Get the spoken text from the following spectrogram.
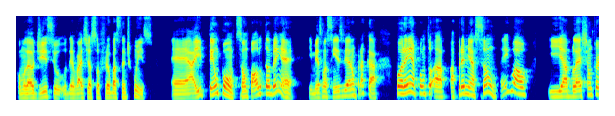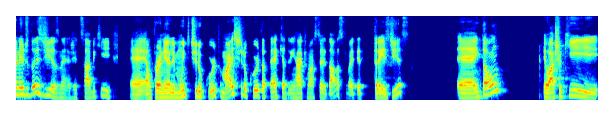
Como o Léo disse, o, o Device já sofreu bastante com isso. É, aí tem um ponto, São Paulo também é. E mesmo assim eles vieram para cá. Porém, a, ponto, a, a, premiação é igual. E a Blast é um torneio de dois dias, né? A gente sabe que é, é, um torneio ali muito tiro curto, mais tiro curto até que a DreamHack Master Dallas, que vai ter três dias. É, então, eu acho que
